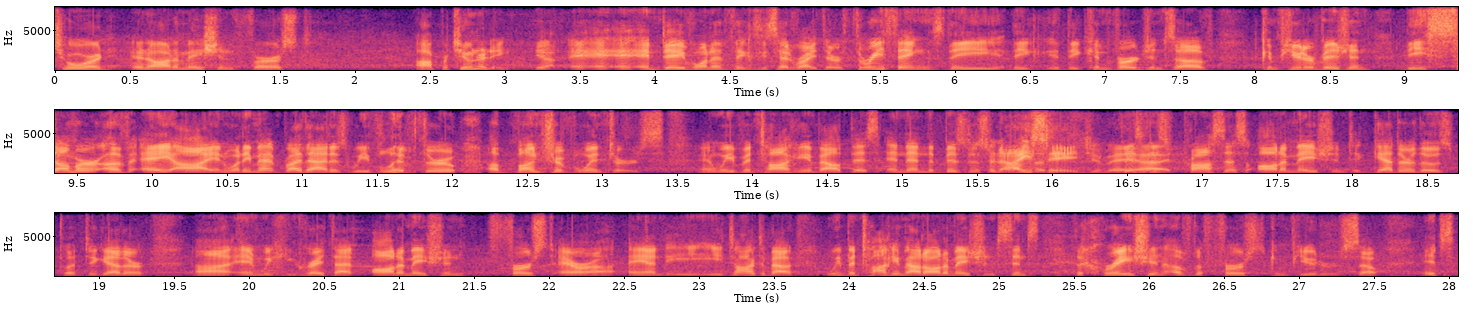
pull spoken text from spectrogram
toward an automation first opportunity. Yeah, and, and, Dave, one of the things he said, right, there are three things, the, the, the convergence of computer vision, the summer of AI, and what he meant by that is we've lived through a bunch of winters, and we've been talking about this, and then the business An process, ice age of AI. Business process automation, together those put together, uh, and we can create that automation first era. And he, he talked about, we've been talking about automation since the creation of the first computers, so it's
